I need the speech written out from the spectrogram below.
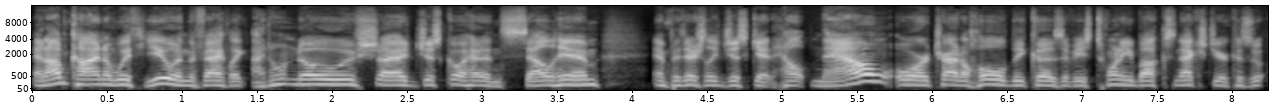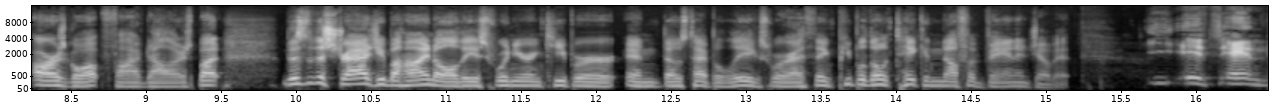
And I'm kind of with you in the fact, like, I don't know if should I just go ahead and sell him and potentially just get help now or try to hold because if he's 20 bucks next year, because ours go up $5. But this is the strategy behind all these when you're in keeper and those type of leagues where I think people don't take enough advantage of it. It's and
